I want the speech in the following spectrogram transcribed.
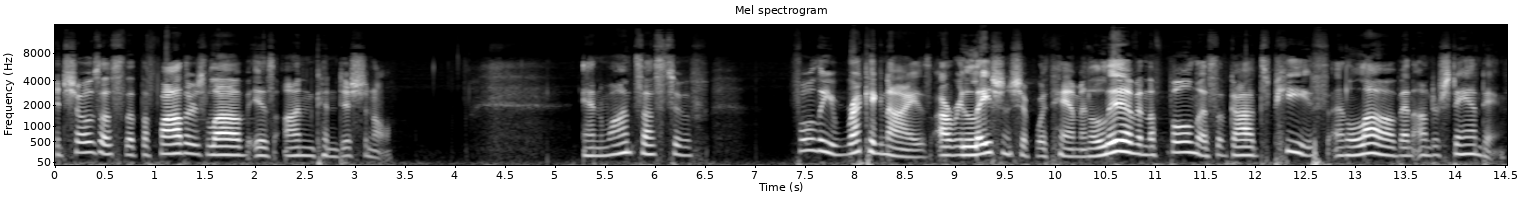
It shows us that the Father's love is unconditional and wants us to fully recognize our relationship with Him and live in the fullness of God's peace and love and understanding.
